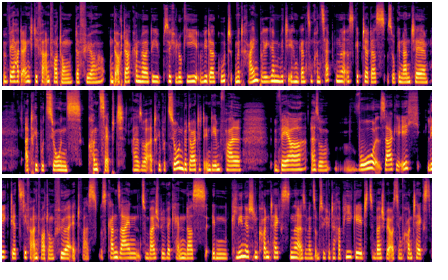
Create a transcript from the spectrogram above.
wer hat eigentlich die Verantwortung dafür? Und auch da können wir die Psychologie wieder gut mit reinbringen mit ihren ganzen Konzepten. Es gibt ja das sogenannte Attributionskonzept. Also Attribution bedeutet in dem Fall, wer, also wo sage ich, liegt jetzt die Verantwortung für etwas. Es kann sein, zum Beispiel, wir kennen das in klinischen Kontexten, also wenn es um Psychotherapie geht, zum Beispiel aus dem Kontext,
